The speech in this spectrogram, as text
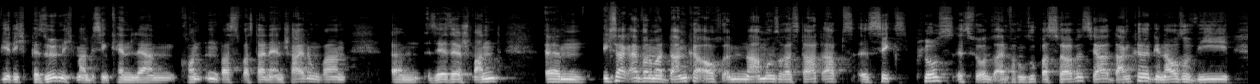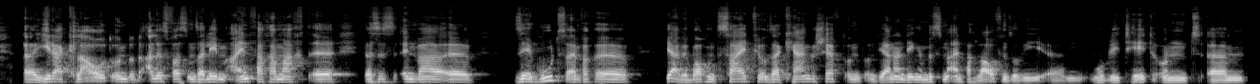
wir dich persönlich mal ein bisschen kennenlernen konnten, was, was deine Entscheidungen waren. Ähm, sehr, sehr spannend. Ähm, ich sage einfach nochmal Danke auch im Namen unserer Startups. Äh, Six Plus ist für uns einfach ein super Service. Ja, danke. Genauso wie äh, jeder Cloud und, und alles, was unser Leben einfacher macht. Äh, das ist immer äh, sehr gut. Ist einfach, äh, ja, wir brauchen Zeit für unser Kerngeschäft und, und die anderen Dinge müssen einfach laufen, so wie ähm, Mobilität. Und ähm,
